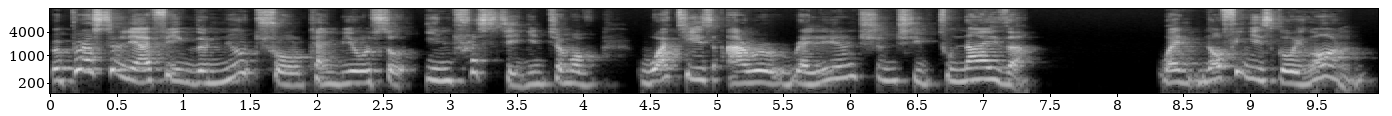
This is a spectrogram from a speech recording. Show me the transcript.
But personally, I think the neutral can be also interesting in terms of what is our relationship to neither. When nothing is going on,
